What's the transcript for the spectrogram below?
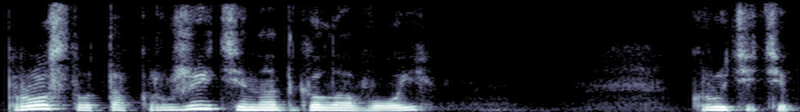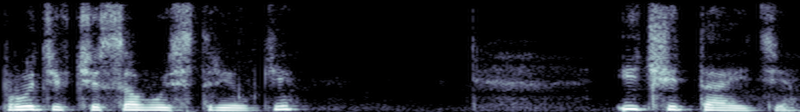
Просто вот так кружите над головой, крутите против часовой стрелки и читайте.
